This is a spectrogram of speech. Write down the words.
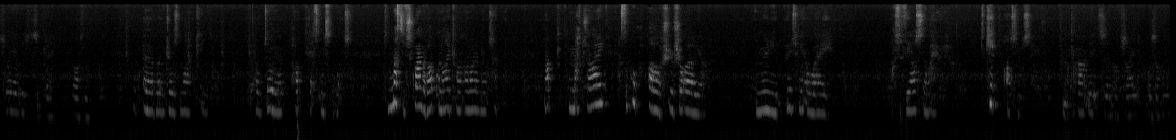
so yeah, this play for Arsenal. Uh, Berbatov's marking. Aldoria Pop gets into the box. It's a massive scramble up and I can't, and I don't know what's happening. Now, Mackay has the ball. Oh, I should have shot earlier. Mooney booting it away out of the Arsenal area to keep Arsenal safe from. Apparently it's an offside or something.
